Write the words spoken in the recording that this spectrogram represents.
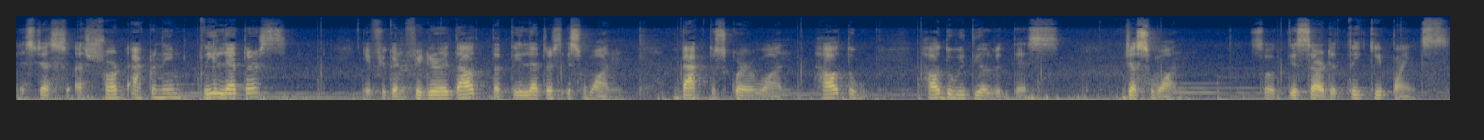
It's just a short acronym three letters if you can figure it out, the three letters is one. Back to square one. How to how do we deal with this? Just one. So these are the three key points.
